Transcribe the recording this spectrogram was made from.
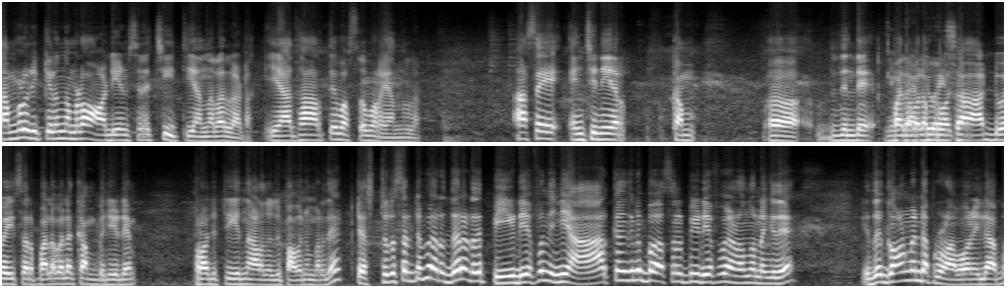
നമ്മളൊരിക്കലും നമ്മുടെ ഓഡിയൻസിനെ ചീറ്റ് ചെയ്യാന്നുള്ളതല്ല കേട്ടോ. യാഥാർത്ഥ്യ വസ്തു പറയാന്നുള്ള ആസ് എ എഞ്ചിനീയർ കം ഇതിന്റെ പല പല അഡ്വൈസർ പല പല കമ്പനിയുടെയും പ്രോജക്റ്റ് ചെയ്യുന്ന ആളെന്നൊരു പവനും പറഞ്ഞത് ടെസ്റ്റ് റിസൾട്ട് വെറുതെ പി ഡി എഫ് ഇനി ആർക്കെങ്കിലും പേഴ്സണൽ പി ഡി എഫ് വേണമെന്നുണ്ടെങ്കിൽ ഇത് ഗവൺമെന്റ് അപ്രൂവ് ആണ് ഈ ലാബ്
